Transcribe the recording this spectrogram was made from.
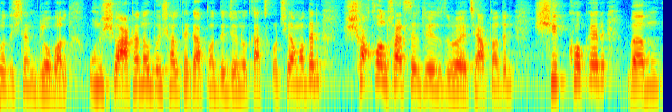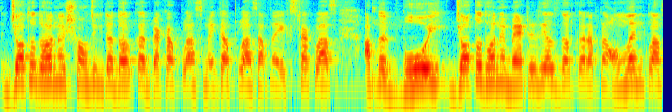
প্রতিষ্ঠান গ্লোবাল। উনিশশো আটানব্বই সাল থেকে আপনাদের জন্য কাজ করছি। আমাদের সকল ফ্যাসিলিটিস রয়েছে। আপনাদের শিক্ষকের যত ধরনের সহযোগিতা দরকার ব্যাকআপ ক্লাস মেকআপ ক্লাস আপনার এক্সট্রা ক্লাস আপনার বই, যত ধরনের ম্যাটেরিয়ালস দরকার, আপনার অনলাইন ক্লাস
